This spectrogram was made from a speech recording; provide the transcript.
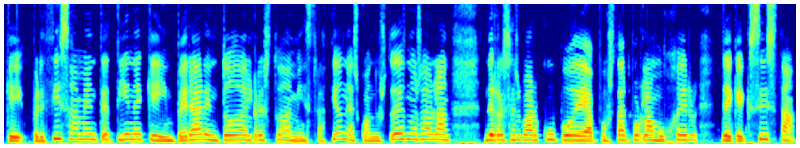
que precisamente tiene que imperar en todo el resto de administraciones. Cuando ustedes nos hablan de reservar cupo de apostar por la mujer, de que exista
